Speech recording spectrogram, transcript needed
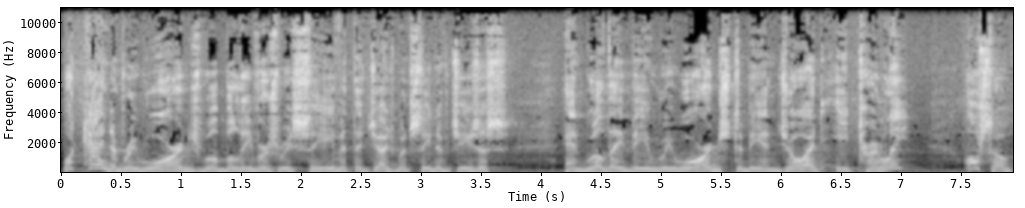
What kind of rewards will believers receive at the judgment seat of Jesus? And will they be rewards to be enjoyed eternally? Also,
